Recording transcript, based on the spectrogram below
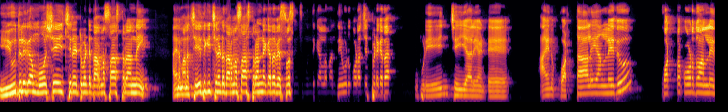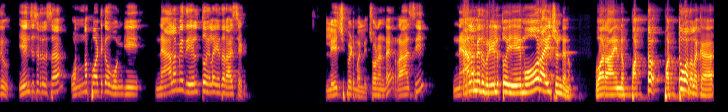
యూదులుగా మోసే ఇచ్చినటువంటి ధర్మశాస్త్రాన్ని ఆయన మన చేతికి ఇచ్చినట్టు ధర్మశాస్త్రాన్ని కదా విశ్వసించి ముందుకెళ్ళమని దేవుడు కూడా చెప్పాడు కదా. ఇప్పుడు ఏం చెయ్యాలి అంటే ఆయన కొట్టాలి అనలేదు కొట్టకూడదు అనలేదు. ఏం చేశాడు తెలుసా? ఉన్నపాటిగా వంగి నేల మీద ఏలుతో ఇలా ఏదో రాశాడు. లేచిపోయాడు మళ్ళీ. చూడండి రాసి నేల మీద వ్రేలుతో ఏమో రాయిచుండెను. వారు ఆయన పట్ట పట్టు వదలక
